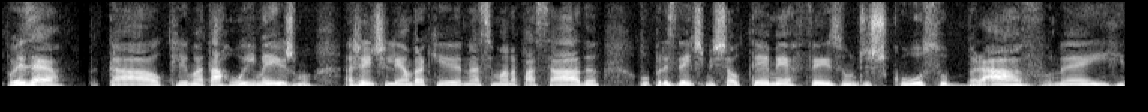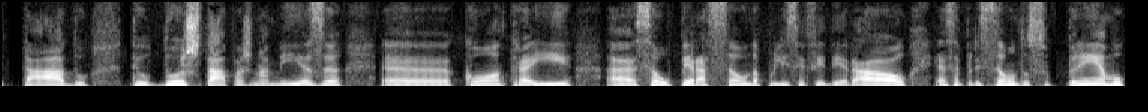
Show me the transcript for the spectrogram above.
Pois é, Tá, o clima tá ruim mesmo. A gente lembra que na semana passada o presidente Michel Temer fez um discurso bravo, né, irritado, deu dois tapas na mesa é, contra aí essa operação da Polícia Federal, essa pressão do Supremo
